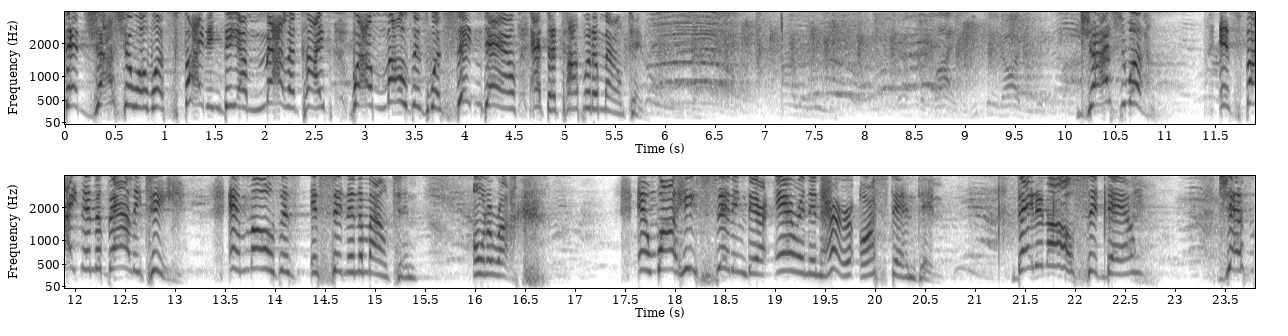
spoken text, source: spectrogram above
that Joshua was fighting the Amalekites while Moses was sitting down at the top of the mountain. Joshua is fighting in the valley T. And Moses is sitting in the mountain on a rock. And while he's sitting there, Aaron and Hur are standing. They didn't all sit down. Just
